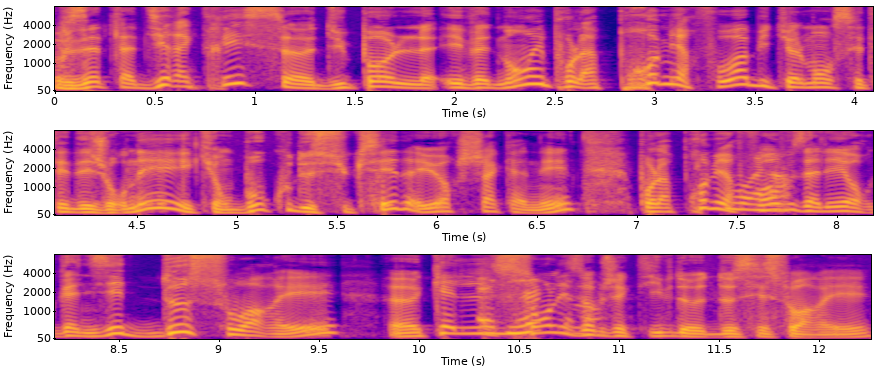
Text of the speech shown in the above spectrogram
Vous êtes la directrice du pôle événements et pour la première fois, habituellement c'était des journées et qui ont beaucoup de succès d'ailleurs chaque année. Pour la première Voilà. fois, vous allez organiser deux soirées. Euh, quels sont les objectifs de, de ces soirées?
